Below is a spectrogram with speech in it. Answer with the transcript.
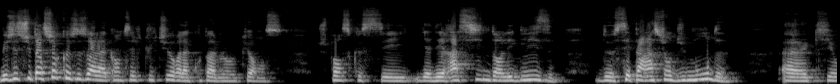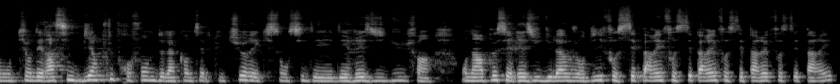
Mais je suis pas sûre que ce soit la cancel culture la coupable en l'occurrence je pense que c'est il y a des racines dans l'Église de séparation du monde euh, qui ont qui ont des racines bien plus profondes de la cancel culture et qui sont aussi des, des résidus. Enfin, on a un peu ces résidus là aujourd'hui. Il faut se séparer, il faut se séparer, il faut se séparer, il faut se séparer.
